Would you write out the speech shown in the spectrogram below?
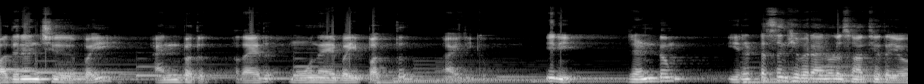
പതിനഞ്ച് ബൈ അൻപത് അതായത് മൂന്ന് ബൈ പത്ത് ആയിരിക്കും. ഇനി രണ്ടും ഇരട്ട സംഖ്യ വരാനുള്ള സാധ്യതയോ?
